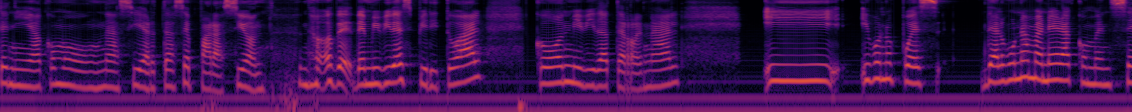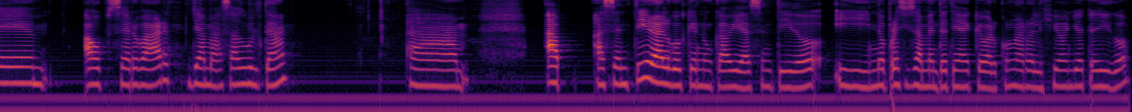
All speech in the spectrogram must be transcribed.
tenía como una cierta separación de, mi vida espiritual con mi vida terrenal. Y, bueno, pues de alguna manera comencé a observar ya más adulta, a, a, sentir algo que nunca había sentido y no precisamente tiene que ver con la religión, ya te digo,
